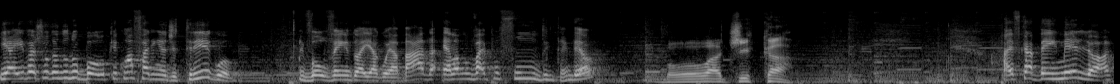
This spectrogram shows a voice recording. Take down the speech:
e aí vai jogando no bolo, porque com a farinha de trigo, envolvendo aí a goiabada, ela não vai pro fundo, entendeu? Boa dica. Aí fica bem melhor.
